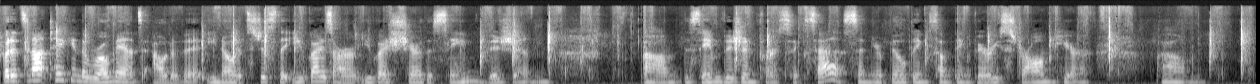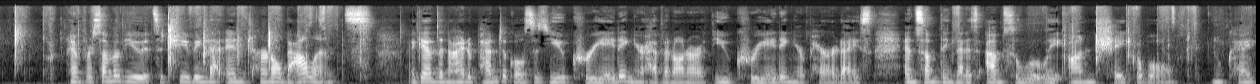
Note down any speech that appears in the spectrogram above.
but it's not taking the romance out of it you know? It's just that you guys are you guys share the same vision um, the same vision for success and you're building something very strong here. Um, and for some of you, it's achieving that internal balance. Again, the Nine of Pentacles is you creating your heaven on earth, you creating your paradise, and something that is absolutely unshakable. Okay?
